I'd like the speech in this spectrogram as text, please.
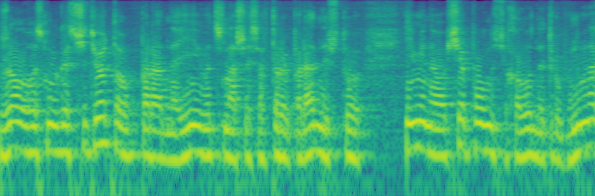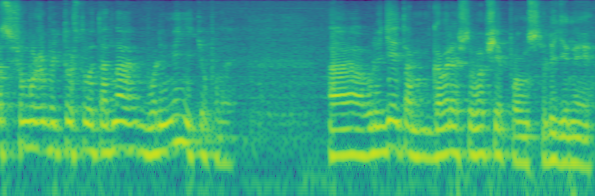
жаловалась много с четвертого парадной и вот с нашей со второй парадной, что именно вообще полностью холодные трубы. Ну, у нас еще может быть то, что вот одна более-менее теплая, а у людей там говорят, что вообще полностью ледяные.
